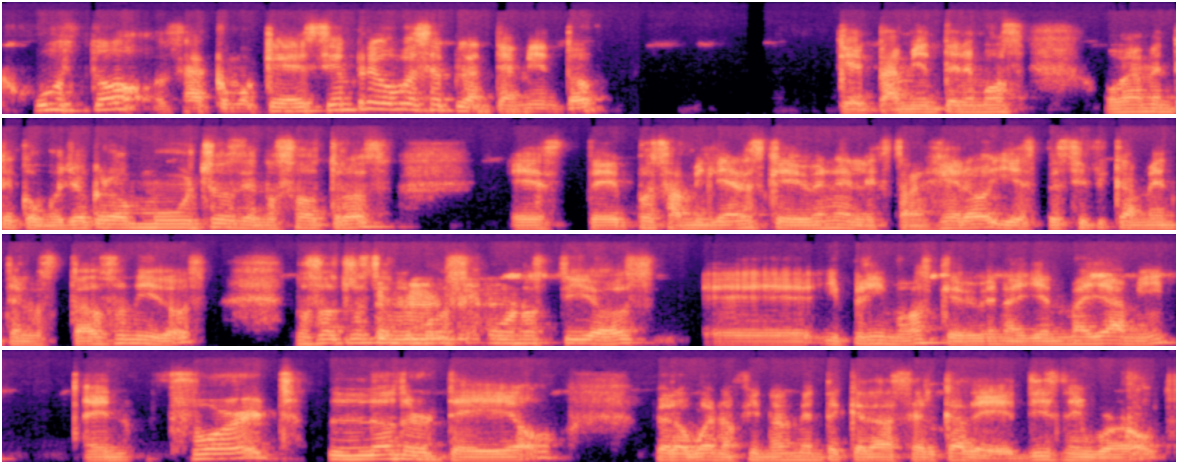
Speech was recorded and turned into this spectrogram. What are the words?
justo, o sea, como que siempre hubo ese planteamiento que también tenemos, obviamente, como yo creo muchos de nosotros, este, pues familiares que viven en el extranjero y específicamente en los Estados Unidos. Nosotros tenemos unos tíos eh, y primos que viven allí en Miami, en Fort Lauderdale, pero bueno, finalmente queda cerca de Disney World.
